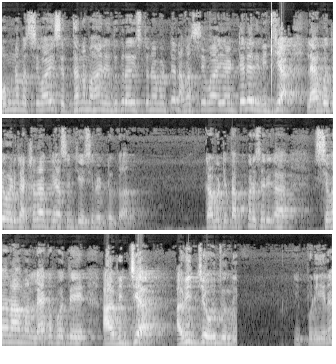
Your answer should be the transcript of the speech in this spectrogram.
ఓం నమశివాయ సిద్ధ నమః అని ఎందుకు రాయిస్తున్నామంటే నమశివాయ అంటేనే అది విద్య లేకపోతే వాడికి అక్షరాభ్యాసం చేసినట్టు కాదు. కాబట్టి తప్పనిసరిగా శివనామం లేకపోతే ఆ విద్య అవిద్య అవుతుంది. ఇప్పుడు ఈయన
